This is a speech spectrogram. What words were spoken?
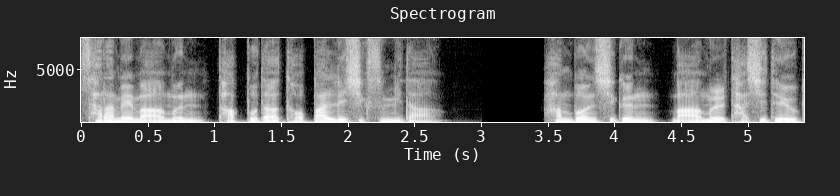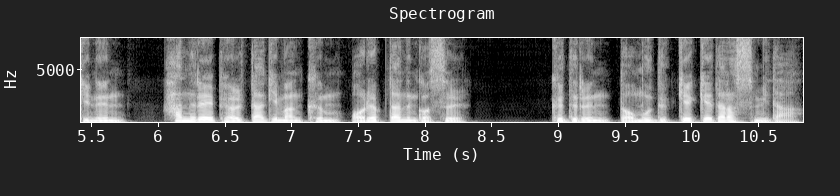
사람의 마음은 밥보다 더 빨리 식습니다. 한번 식은 마음을 다시 데우기는 하늘의 별 따기만큼 어렵다는 것을 그들은 너무 늦게 깨달았습니다.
